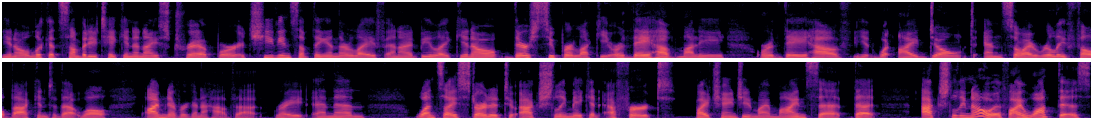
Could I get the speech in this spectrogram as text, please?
you know, look at somebody taking a nice trip or achieving something in their life, and I'd be like, you know, they're super lucky, or they have money, or they have you know, what I don't. And so I really fell back into that. Well, I'm never going to have that. Right. And then once I started to actually make an effort by changing my mindset that actually, no, if I want this,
